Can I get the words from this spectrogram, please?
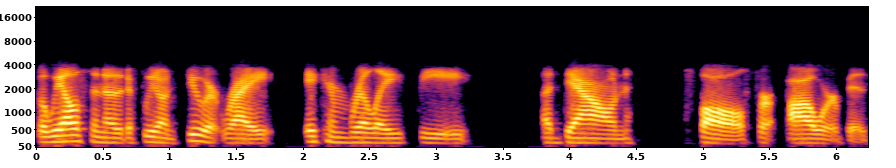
but we also know that if we don't do it right, it can really be a downfall for our business.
